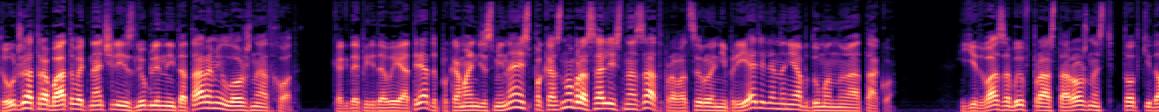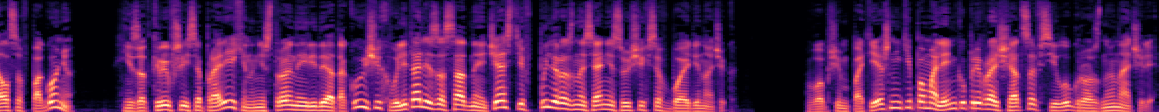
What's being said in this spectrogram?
Тут же отрабатывать начали излюбленный татарами ложный отход, когда передовые отряды, по команде сминаясь, показно бросались назад, провоцируя неприятеля на необдуманную атаку. Едва забыв про осторожность, тот кидался в погоню, из открывшейся прорехи на нестроенные ряды атакующих вылетали засадные части в пыль, разнося несущихся в бой одиночек. В общем, потешники помаленьку превращаться в силу грозную начали,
